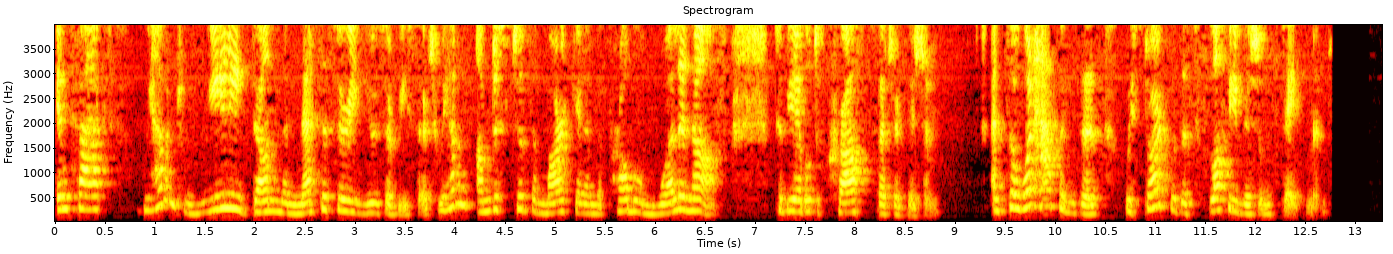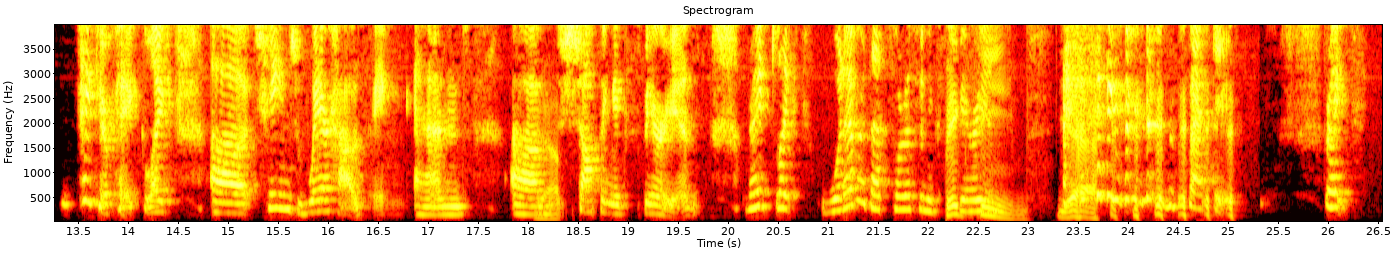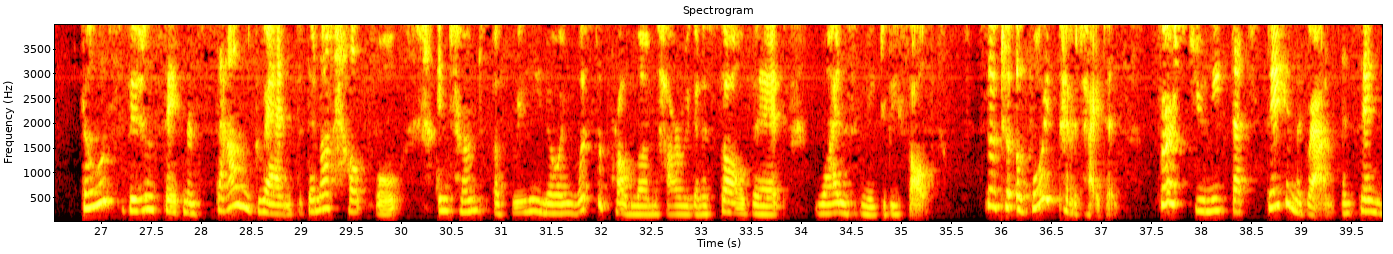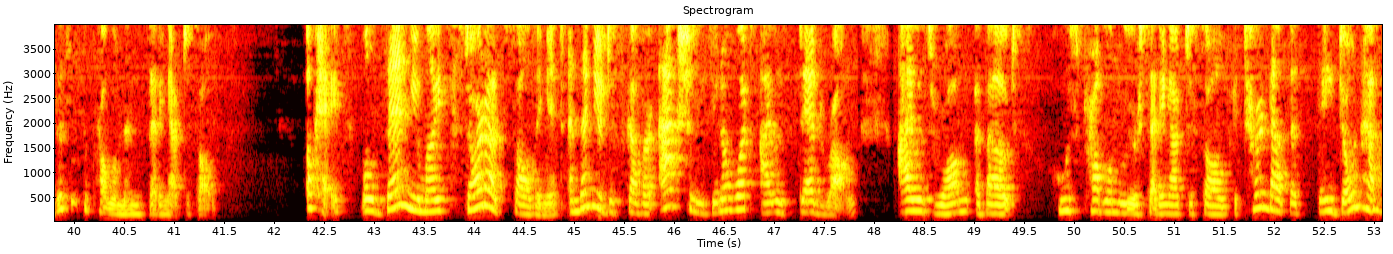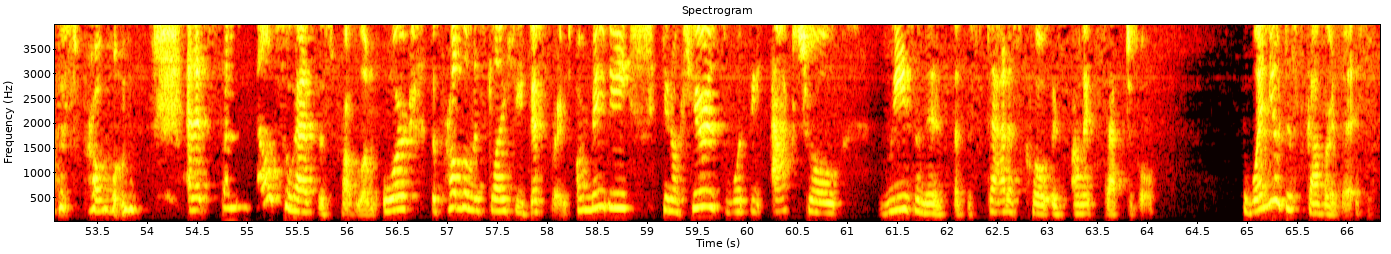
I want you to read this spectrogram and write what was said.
In fact, we haven't really done the necessary user research. We haven't understood the market and the problem well enough to be able to craft such a vision. And so what happens is we start with this fluffy vision statement. Take your pick, like uh, change warehousing and um, yep. shopping experience, right? Like whatever that sort of an experience. Big themes, yeah, exactly. right those vision statements sound grand, but they're not helpful in terms of really knowing what's the problem, how are we going to solve it, why does it need to be solved. So, to avoid pivotitis, first you need that stake in the ground and saying, This is the problem I'm setting out to solve. Okay, well, then you might start out solving it, and then you discover, actually, you know what? I was dead wrong. I was wrong about whose problem we were setting out to solve, it turned out that they don't have this problem and it's someone else who has this problem, or the problem is slightly different. Or maybe, you know, here's what the actual reason is that the status quo is unacceptable. When you discover this,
